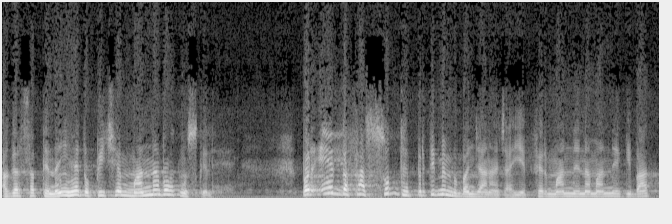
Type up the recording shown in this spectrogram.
अगर सत्य नहीं है तो पीछे मानना बहुत मुश्किल है। पर एक दफ़ा शुद्ध प्रतिबिंब बन जाना चाहिए, फिर मानने न मानने की बात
